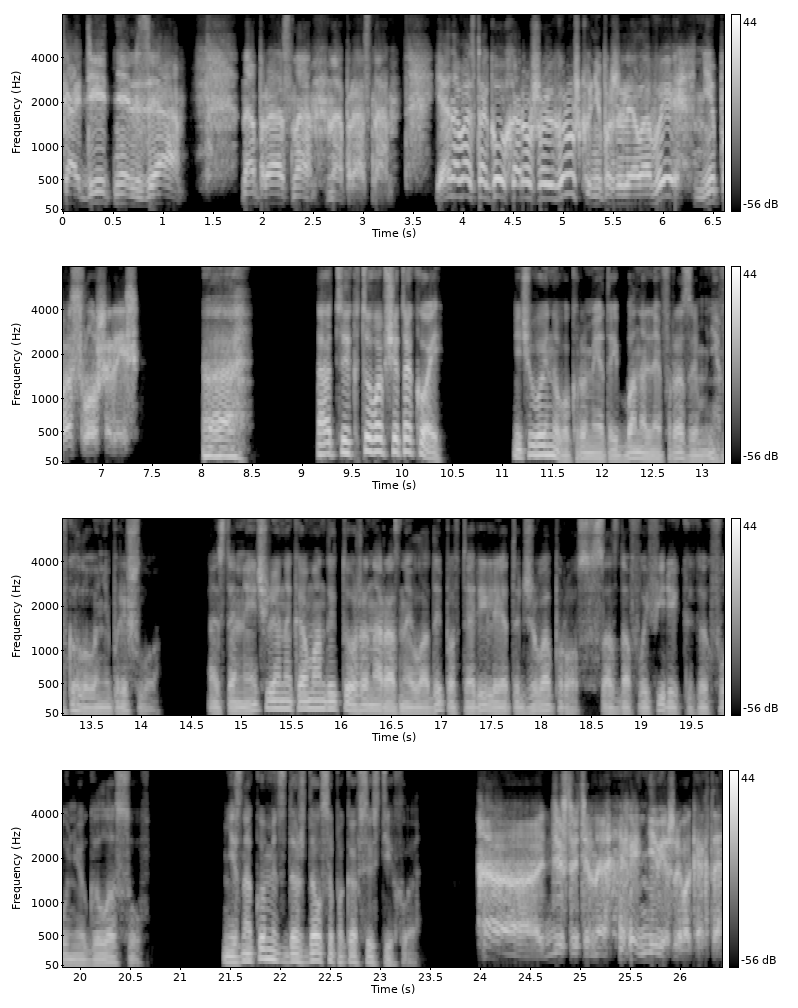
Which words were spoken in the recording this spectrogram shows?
ходить нельзя. Напрасно, напрасно. Я на вас такую хорошую игрушку не пожалела, вы не послушались». «А... а ты кто вообще такой?» Ничего иного, кроме этой банальной фразы, мне в голову не пришло. Остальные члены команды тоже на разные лады повторили этот же вопрос, создав в эфире какофонию голосов. Незнакомец дождался, пока все стихло. А, действительно, невежливо как-то.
